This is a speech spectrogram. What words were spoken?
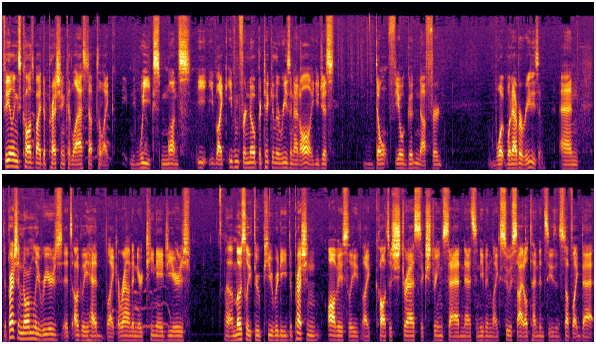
Feelings caused by depression could last up to like weeks, months, e- like even for no particular reason at all. You just don't feel good enough for what whatever reason. And depression normally rears its ugly head like around in your teenage years uh, mostly through puberty. Depression obviously like causes stress, extreme sadness, and even like suicidal tendencies and stuff like that.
